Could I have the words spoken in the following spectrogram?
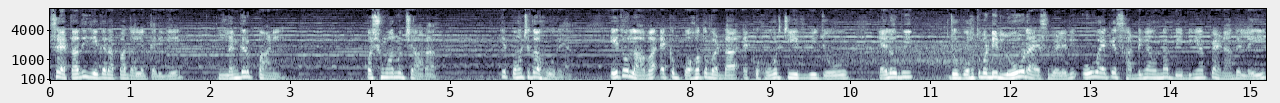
ਸਹਾਇਤਾ ਦੀ ਜੇਕਰ ਆਪਾਂ ਗੱਲ ਕਰੀਏ, ਲੰਗਰ ਪਾਣੀ, ਪਸ਼ੂਆਂ ਨੂੰ ਚਾਰਾ, ਇਹ ਪਹੁੰਚਦਾ ਹੋ ਰਿਹਾ। ਇਹ ਤੋਂ ਇਲਾਵਾ ਇੱਕ ਬਹੁਤ ਵੱਡਾ, ਇੱਕ ਹੋਰ ਚੀਜ਼ ਵੀ ਜੋ ਕਹਿ ਲਓ ਵੀ ਜੋ ਬਹੁਤ ਵੱਡੀ ਲੋੜ ਹੈ ਇਸ ਵੇਲੇ ਦੀ, ਉਹ ਹੈ ਕਿ ਸਾਡੀਆਂ ਉਹਨਾਂ ਬੀਬੀਆਂ, ਭੈਣਾਂ ਦੇ ਲਈ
